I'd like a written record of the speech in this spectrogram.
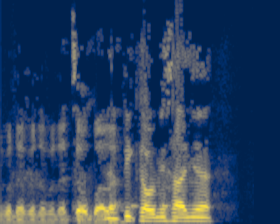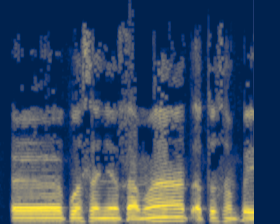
Benar-benar benar-benar coba lah. nanti kalau misalnya eh, puasanya tamat atau sampai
